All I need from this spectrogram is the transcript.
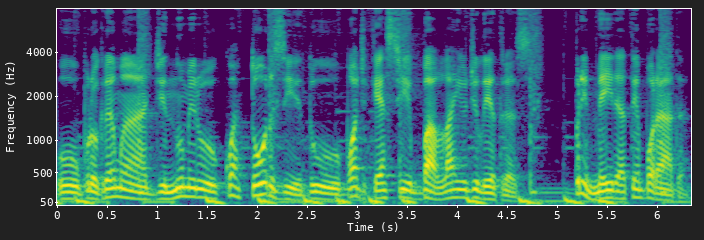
o programa de número 14 do podcast Balaio de Letras, primeira temporada.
